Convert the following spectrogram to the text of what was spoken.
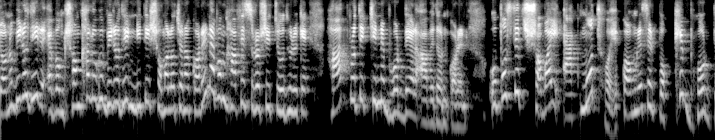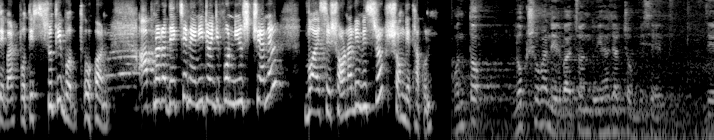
জনবিরোধীর এবং সংখ্যালঘু বিরোধীর নীতির সমালোচনা করেন এবং হাফিজ রশিদ চৌধুরীকে হাত প্রতীক চিহ্নে ভোট দেওয়ার আবেদন করেন। উপস্থিত সবাই একমত হয়ে কংগ্রেসের পক্ষে ভোট দেবার প্রতিশ্রুতিবদ্ধ হন। আপনারা দেখছেন any twenty four news channel ভয়েসের স্বর্ণালী মিশ্র সঙ্গে থাকুন। লোকসভা নির্বাচন দুই হাজার চব্বিশের যে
